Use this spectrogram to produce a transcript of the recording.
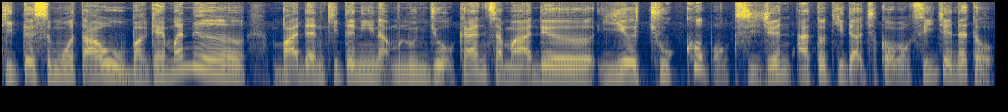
kita semua tahu bagaimana badan kita ni nak menunjukkan sama ada ia cukup oksigen atau tidak cukup oksigen Datuk?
